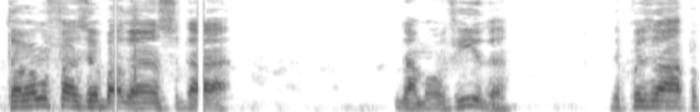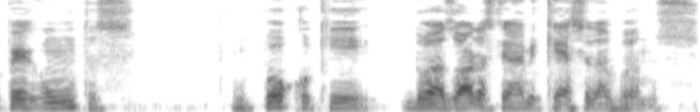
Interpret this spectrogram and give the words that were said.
Então vamos fazer o balanço da, da movida. Depois eu abro perguntas. Um pouco que duas horas tem webcast da Vamos.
